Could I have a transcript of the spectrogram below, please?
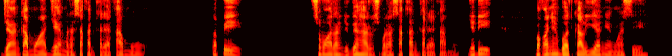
jangan kamu aja yang merasakan karya kamu. Tapi semua orang juga harus merasakan karya kamu. Jadi pokoknya buat kalian yang masih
